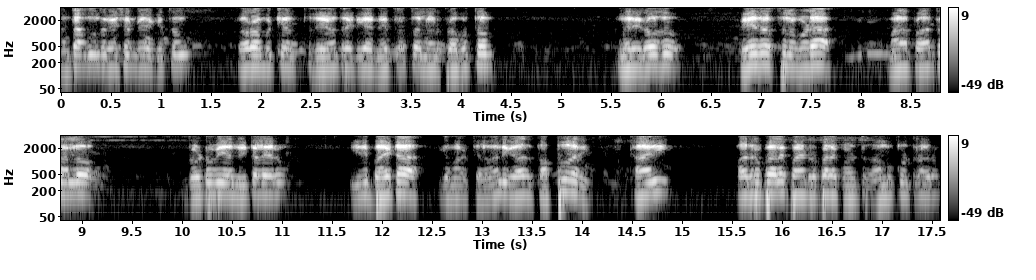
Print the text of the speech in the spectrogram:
అంతకుముందు రేషన్ బియ్య క్రితం గౌరవ ముఖ్యమంత్రి రేవంత్ రెడ్డి గారి నేతృత్వంలోని ప్రభుత్వం మరి ఈరోజు పేదస్తులు కూడా మన ప్రాంతంలో దొడ్డు బియ్యం నింటలేరు ఇది బయట ఇక మనకు తెలియంది కాదు తప్పు అది. కానీ పది రూపాయలకు పన్నెండు రూపాయలకు కొంటు- అమ్ముకుంటున్నారు.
